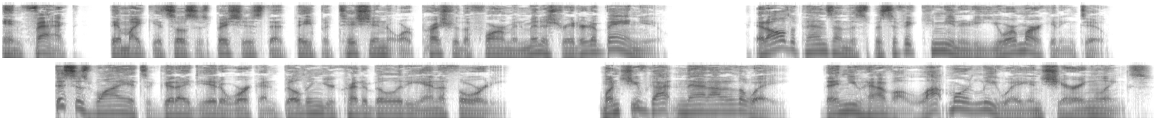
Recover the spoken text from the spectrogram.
In fact, they might get so suspicious that they petition or pressure the forum administrator to ban you. It all depends on the specific community you are marketing to. This is why it's a good idea to work on building your credibility and authority. Once you've gotten that out of the way, then you have a lot more leeway in sharing links.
